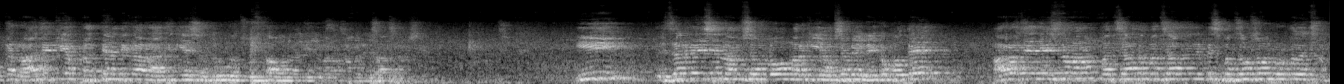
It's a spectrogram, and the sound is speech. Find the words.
ఒక రాజకీయ ప్రత్యర్థిగా రాజకీయ శత్రువుగా చూస్తా ఉన్నది మనం గమనించాల్సిన విషయం. ఈ రిజర్వేషన్ అంశంలో మనకి ఈ అంశమే లేకపోతే ఆ రోజు ఏం చేసినా మనం? పది శాతం పది శాతం అని చెప్పేసి పది సంవత్సరాలు కొడుతూ వచ్చినాం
